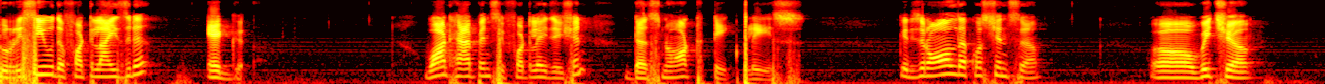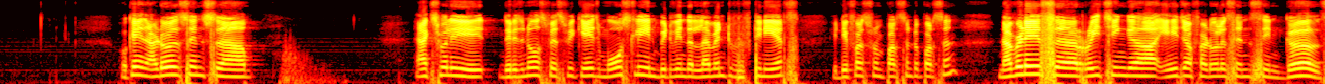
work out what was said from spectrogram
to receive the fertilized egg? What happens if fertilization does not take place? Okay these are all the questions uh, uh, which uh, okay in adolescence uh, actually there is no specific age mostly in between the 11 to 15 years. It differs from person to person. Nowadays uh, reaching uh, age of adolescence in girls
